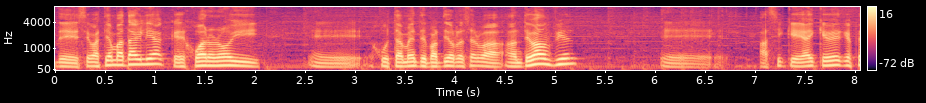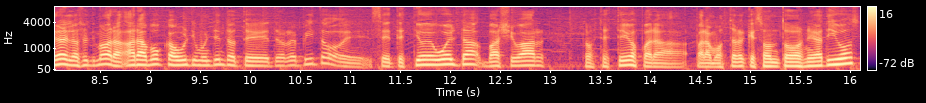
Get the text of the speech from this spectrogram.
de Sebastián Bataglia, que jugaron hoy eh, justamente el partido de reserva ante Banfield. Eh, así que hay que ver que esperar en las últimas horas. Ahora Boca, último intento, te, repito, eh, se testeó de vuelta, va a llevar los testeos para, mostrar que son todos negativos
